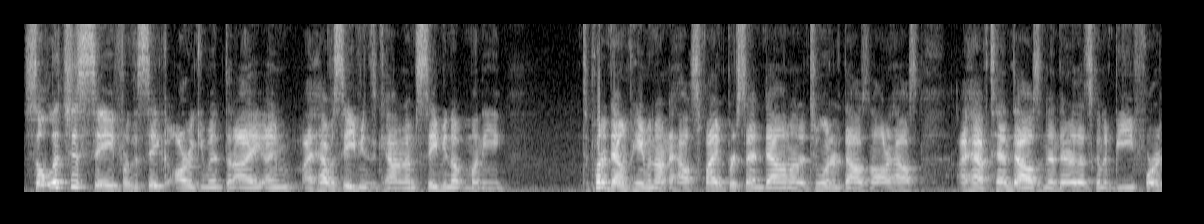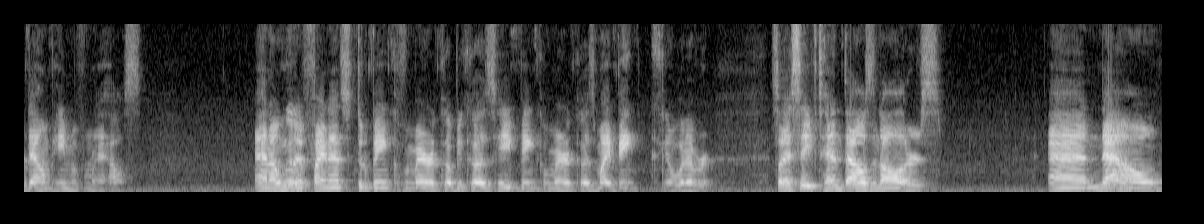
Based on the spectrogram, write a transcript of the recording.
So let's just say, for the sake of argument, that I I'm, I have a savings account and I'm saving up money to put a down payment on a house, five percent down on a two hundred thousand dollar house. I have ten thousand in there that's going to be for a down payment for my house, and I'm going to finance through Bank of America because hey, Bank of America is my bank, you know, whatever. So I saved ten thousand dollars, and now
